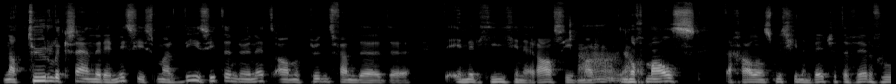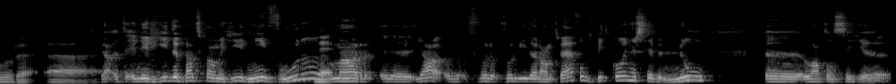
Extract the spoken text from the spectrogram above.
Natuurlijk zijn er emissies, maar die zitten nu net aan het punt van de, de, de energiegeneratie. Maar ah, ja. nogmaals, dat gaat ons misschien een beetje te ver voeren. Uh... Ja, het energiedebat gaan we hier niet voeren, nee. maar uh, ja, voor, voor wie daaraan twijfelt, bitcoiners hebben nul uh, laat ons zeggen,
